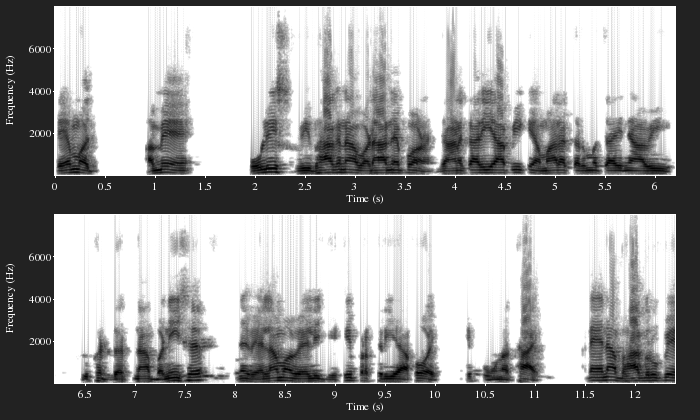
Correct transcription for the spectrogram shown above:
તેમજ અમે પોલીસ વિભાગના વડાને પણ જાણકારી આપી કે અમારા કર્મચારીને આવી દુઃખદ ઘટના બની છે અને વહેલામાં વહેલી જે પ્રક્રિયા હોય એ પૂર્ણ થાય. અને એના ભાગરૂપે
